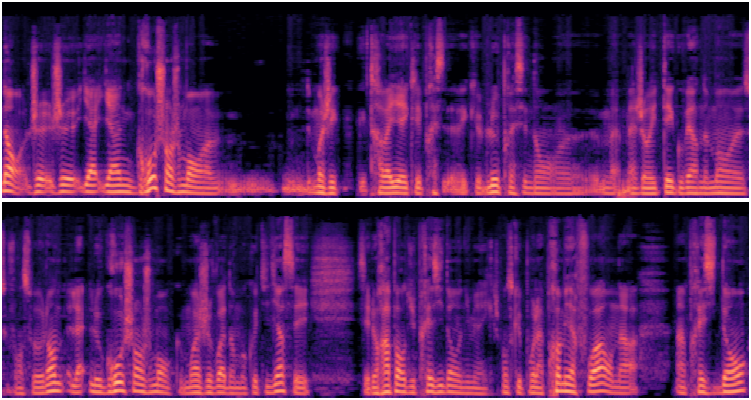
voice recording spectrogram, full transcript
non, il y a, y a un gros changement. hein. Moi, j'ai travaillé avec les avec le précédent euh, ma- majorité gouvernement euh, sous François Hollande. La- le gros changement que moi je vois dans mon quotidien, c'est c'est le rapport du président au numérique. Je pense que pour la première fois, on a un président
